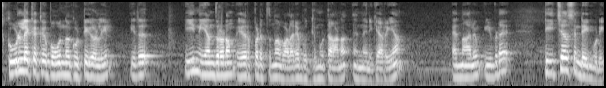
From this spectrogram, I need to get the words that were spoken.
സ്കൂളിലേക്കൊക്കെ പോകുന്ന കുട്ടികളിൽ ഇത് ഈ നിയന്ത്രണം ഏർപ്പെടുത്തുന്ന വളരെ ബുദ്ധിമുട്ടാണ് എന്നെനിക്കറിയാം. എന്നാലും ഇവിടെ ടീച്ചേഴ്സിന്റെയും കൂടി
